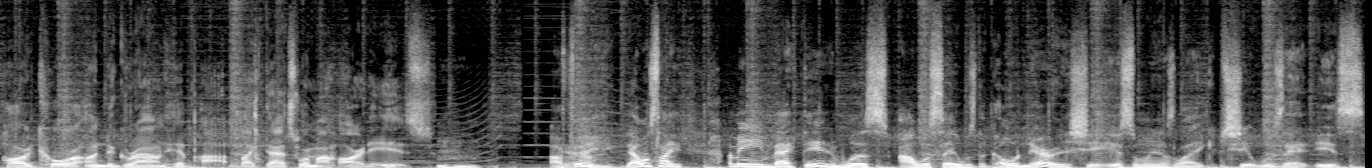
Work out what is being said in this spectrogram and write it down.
hardcore underground hip hop. Like that's where my heart is. Mm-hmm. I feel you. That was like, I mean, back then was, I would say, it was the golden era of shit. It's when it was like shit was at its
